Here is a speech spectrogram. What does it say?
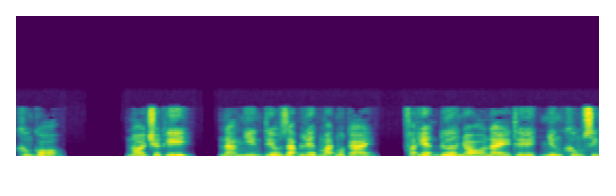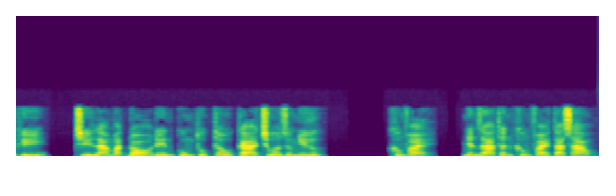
không có. Nói chuyện khi, nàng nhìn tiểu giáp liếc mắt một cái, phát hiện đứa nhỏ này thế nhưng không sinh khí, chỉ là mặt đỏ đến cùng thục thấu cả chua dường như. Không phải, nhân gia thân không phải ta sao?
